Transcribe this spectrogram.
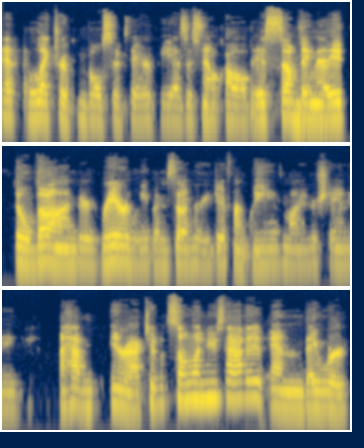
electroconvulsive therapy, as it's now called, is something that is still done very rarely, but it's done very differently, is my understanding. I haven't interacted with someone who's had it, and they were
